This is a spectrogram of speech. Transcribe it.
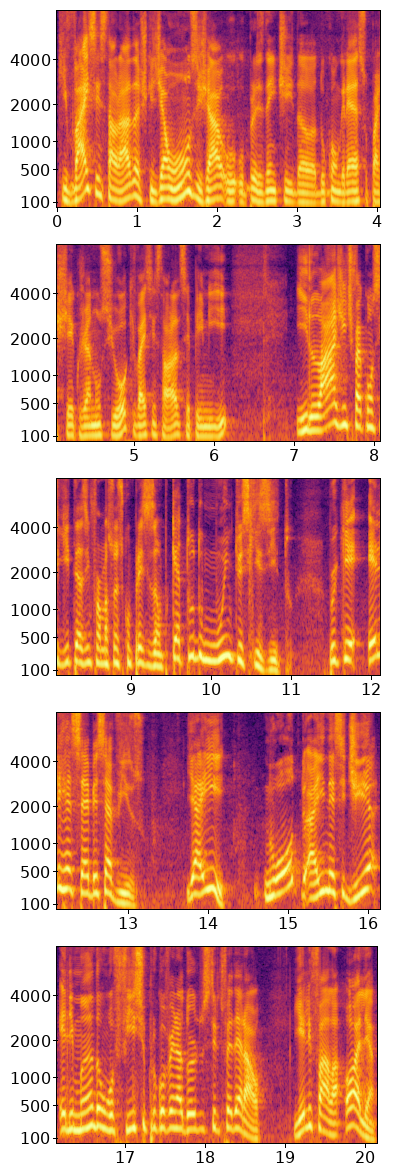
que vai ser instaurada, acho que dia 11 já, o, o presidente da- do Congresso, Pacheco, já anunciou que vai ser instaurada a CPMI. E lá a gente vai conseguir ter as informações com precisão, porque é tudo muito esquisito. Porque ele recebe esse aviso. E aí, no outro, aí nesse dia, ele manda um ofício pro governador do Distrito Federal. E ele fala: "Olha,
